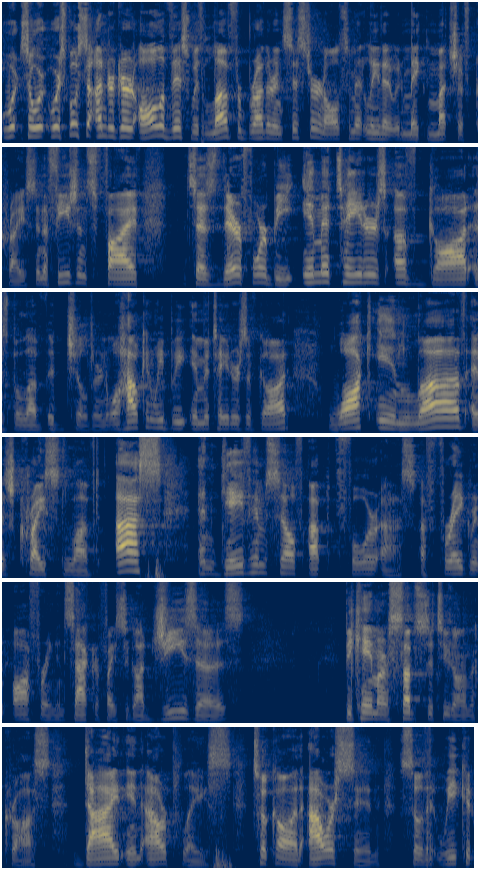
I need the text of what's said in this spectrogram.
we're, so we're, we're, supposed to undergird all of this with love for brother and sister, and ultimately that it would make much of Christ. In Ephesians 5, it says, Therefore, be imitators of God as beloved children. Well, how can we be imitators of God? Walk in love as Christ loved us and gave himself up for us, a fragrant offering and sacrifice to God. Jesus became our substitute on the cross, died in our place, took on our sin so that we could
